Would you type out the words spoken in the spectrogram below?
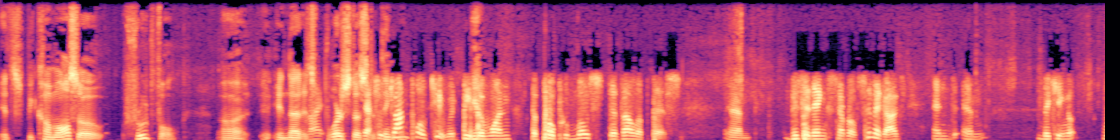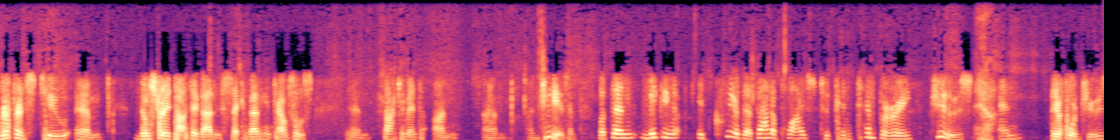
it's become also fruitful uh, in that it's right. forced us yeah, to so think. John Paul II would be yeah. the one, the Pope who most developed this, um, visiting several synagogues and um, making reference to um, Nostra Aetate, Second Vatican Council's um, document on um, on Judaism, but then making it clear that that applies to contemporary Jews yeah. and therefore Jews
